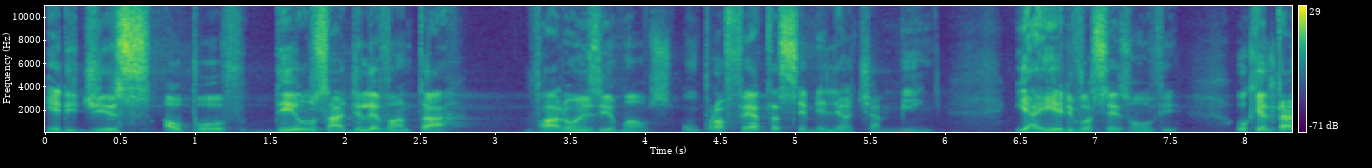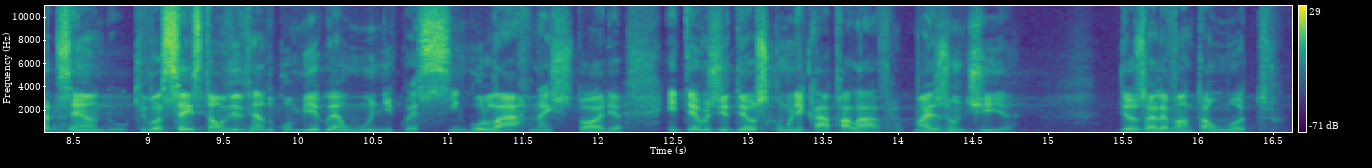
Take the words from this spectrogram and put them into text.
ele diz ao povo, Deus há de levantar, varões e irmãos, um profeta semelhante a mim, e a ele vocês vão ouvir. O que ele está dizendo, o que vocês estão vivendo comigo é único, é singular na história, em termos de Deus comunicar a palavra, mas um dia, Deus vai levantar um outro,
